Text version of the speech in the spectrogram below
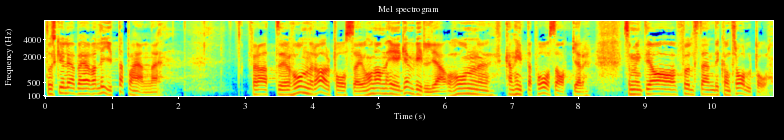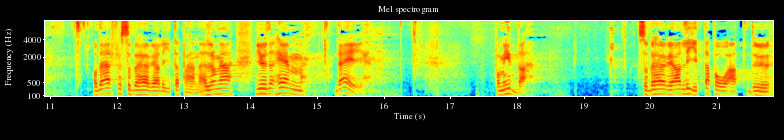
Då skulle jag behöva lita på henne. För att eh, hon rör på sig och hon har en egen vilja och hon eh, kan hitta på saker som inte jag har fullständig kontroll på. Och därför så behöver jag lita på henne. Eller om jag bjuder hem dig på middag så behöver jag lita på att du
